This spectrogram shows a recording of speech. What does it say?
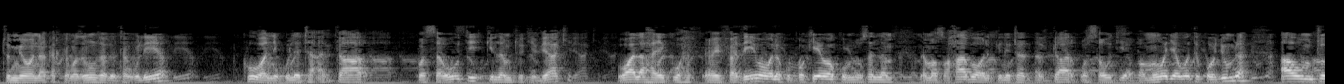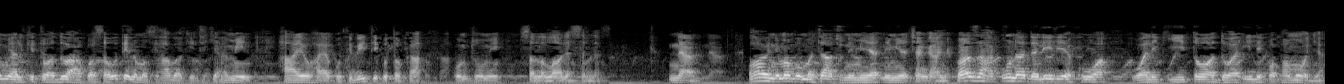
tumeona katika mazungumzo yaliyotangulia kuwa ni kuleta adhkar kwa sauti kila mtu kivyake wala haikuhifadhiwa wala kupokewa kwa mtume sallam na masahaba walikileta adhkar kwa sauti ya pamoja wote kwa ujumla au mtume alikitoa dua kwa sauti na masahaba akiitikia amin hayo hayakuthibiti kutoka kwa mtume sallallahu alaihi wasallam naam hayo ni mambo matatu nimeyachanganya kwanza hakuna dalili ya kuwa walikiitoa dua ile kwa pamoja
